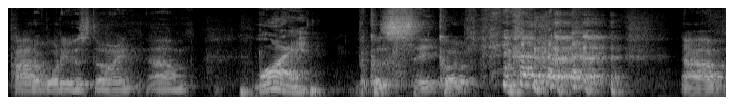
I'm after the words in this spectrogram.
part of what he was doing. Um, Why? because he could. um,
